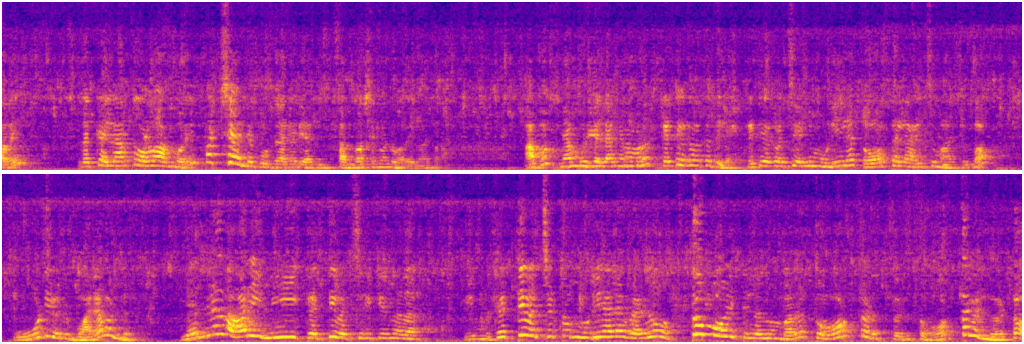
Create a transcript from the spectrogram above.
പറയും. ഇതൊക്കെ എല്ലാവർക്കും ഉള്ളതാണെന്ന് പറയും. പക്ഷേ എന്റെ കൂട്ടുകാരുടെ സന്തോഷം കൊണ്ട് പറയുന്നത് അപ്പം ഞാൻ മുടിയെല്ലാം നമ്മൾ കെട്ടിയൊക്കെ വെക്കത്തില്ലേ? കെട്ടിയൊക്കെ വെച്ച് കഴിഞ്ഞ് മുടിയിലെ തോർത്തെല്ലാം അഴിച്ച് മാറ്റുമ്പോൾ ഓടി ഒരു വരവുണ്ട് എന്നതാടി നീ കെട്ടി വെച്ചിരിക്കുന്നത്. കെട്ടി വെച്ചിട്ടും മുടിയാലെ വെള്ളം ഒട്ടും പോയിട്ടില്ലെന്നും പറഞ്ഞ് തോർത്തെടുത്തൊരു തോർത്തലുണ്ട് കേട്ടോ.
